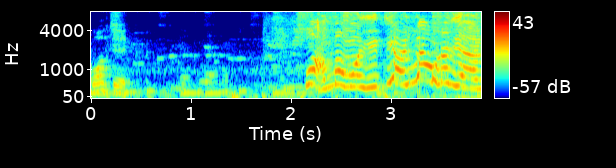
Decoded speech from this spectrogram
want it. ഓ അമ്മ മൊയ്ത്തി അല്ല ഉള്ളത് ഞാൻ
